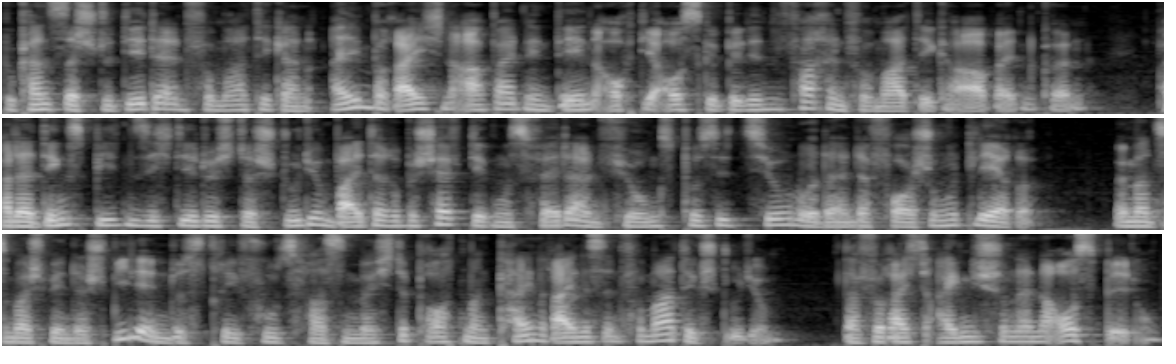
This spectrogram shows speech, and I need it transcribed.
Du kannst als studierter Informatiker in allen Bereichen arbeiten, in denen auch die ausgebildeten Fachinformatiker arbeiten können. Allerdings bieten sich dir durch das Studium weitere Beschäftigungsfelder in Führungspositionen oder in der Forschung und Lehre. Wenn man zum Beispiel in der Spieleindustrie Fuß fassen möchte, braucht man kein reines Informatikstudium. Dafür reicht eigentlich schon eine Ausbildung.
